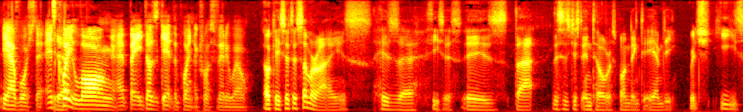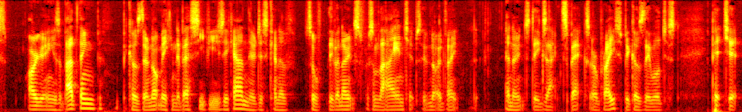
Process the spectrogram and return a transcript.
Yeah, I've watched it. It's Yeah. quite long, uh, but it does get the point across very well. Okay, so to summarize, his uh, thesis is that this is just Intel responding to AMD, which he's arguing is a bad thing because they're not making the best CPUs they can. They're just kind of so they've announced for some of the high end chips, they've not advi- announced the exact specs or price because they will just pitch it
